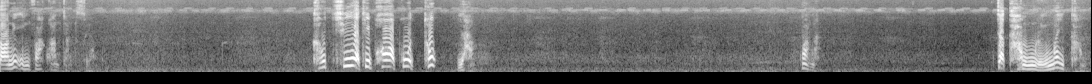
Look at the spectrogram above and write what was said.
ตอนนี้อิงฟ้าความจำเสื่อม เขาเชื่อที่พ่อพูดทุกอย่าง ว่าไง จะทำหรือไม่ทำ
